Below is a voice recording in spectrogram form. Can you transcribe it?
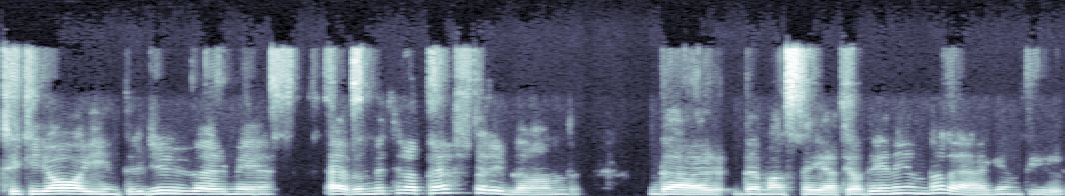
tycker jag, i intervjuer med även med terapeuter ibland, där, där man säger att ja, det är den enda vägen till,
